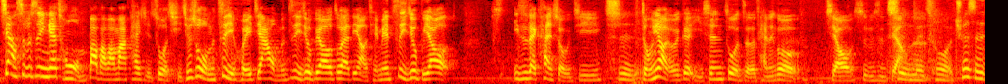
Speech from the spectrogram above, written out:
这样是不是应该从我们爸爸妈妈开始做起？就是我们自己回家，我们自己就不要坐在电脑前面，自己就不要一直在看手机，是总要有一个以身作则，才能够。教是不是这样？是没错，确实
